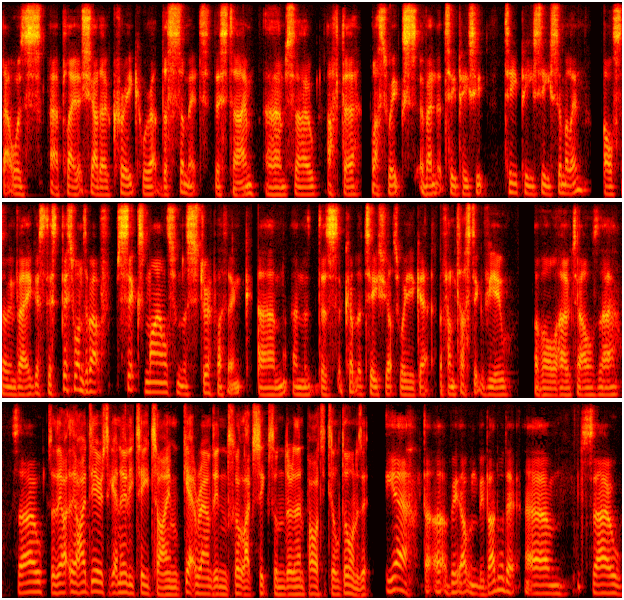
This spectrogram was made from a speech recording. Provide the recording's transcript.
that was uh, played at Shadow Creek. We're at the Summit this time. Um, so after last week's event at TPC TPC Summerlin, also in Vegas. This this one's about six miles from the Strip, I think, um, and there's a couple of tee shots where you get a fantastic view of all the hotels there. So So the, the idea is to get an early tee time, get around in sort of like six under, and then party till dawn, is it? yeah, that be, that wouldn't be bad, would it? Um, so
